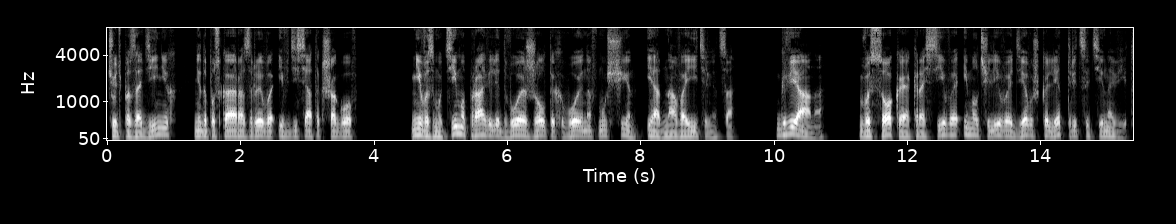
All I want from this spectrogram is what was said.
Чуть позади них, не допуская разрыва и в десяток шагов, невозмутимо правили двое желтых воинов-мужчин и одна воительница. Гвиана. Высокая, красивая и молчаливая девушка лет тридцати на вид.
